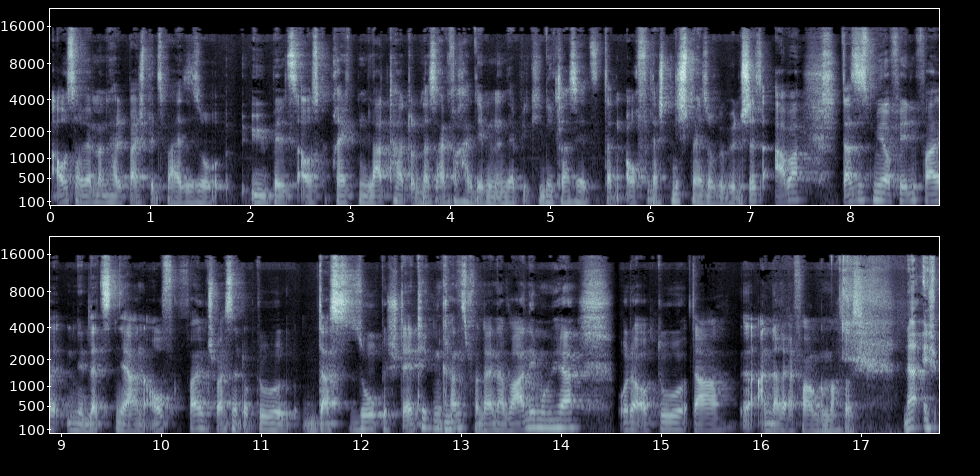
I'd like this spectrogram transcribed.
außer wenn man halt beispielsweise so übelst ausgeprägten Latt hat und das einfach halt eben in der Bikini-Klasse jetzt dann auch vielleicht nicht mehr so gewünscht ist. Aber das ist mir auf jeden Fall in den letzten Jahren aufgefallen. Ich weiß nicht, ob du das so bestätigen mhm. kannst von deiner Wahrnehmung her oder ob du da äh, andere Erfahrungen gemacht hast. Na, ich,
